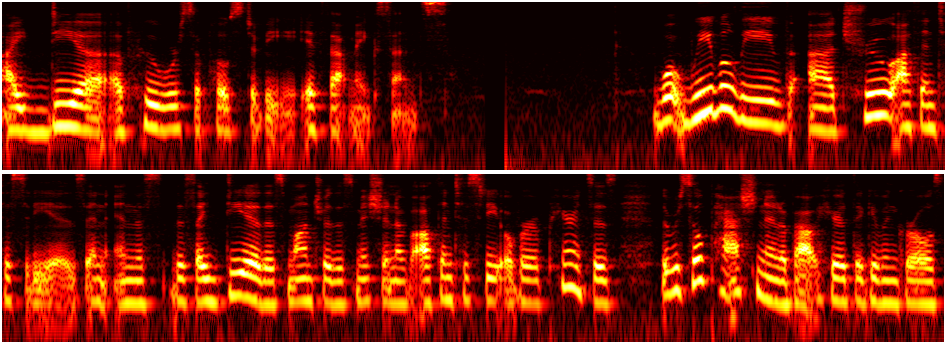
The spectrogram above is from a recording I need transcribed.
idea of who we're supposed to be, if that makes sense what we believe uh, true authenticity is, and, and this, this idea, this mantra, this mission of authenticity over appearances that we're so passionate about here at the Giving Girls,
